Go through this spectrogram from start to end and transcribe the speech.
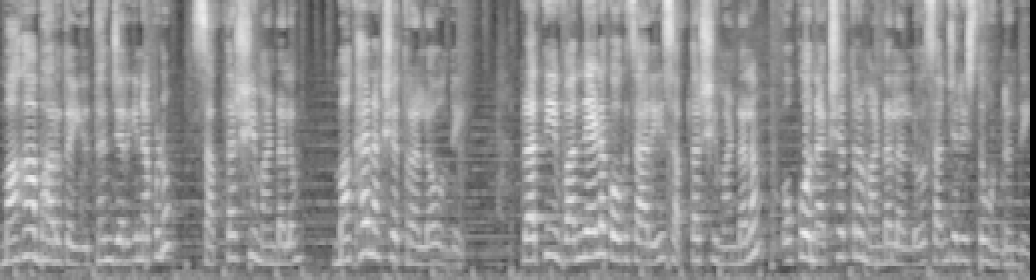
మహాభారత యుద్ధం జరిగినప్పుడు సప్తర్షి మండలం మఖ నక్షత్రంలో ఉంది. ప్రతి వందేళ్ళకు ఒకసారి సప్తర్షి మండలం ఒక్కో నక్షత్ర మండలంలో సంచరిస్తూ ఉంటుంది.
